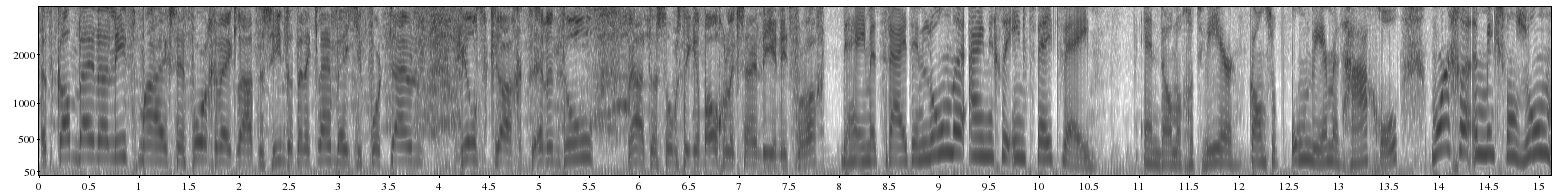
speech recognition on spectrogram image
Het kan bijna niet, maar ik zei vorige week laten zien dat met een klein beetje fortuin, wilskracht en een doel... er soms dingen mogelijk zijn die je niet verwacht. De heenwedstrijd in Londen eindigde in 2-2. En dan nog het weer. Kans op onweer met hagel. Morgen een mix van zon,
